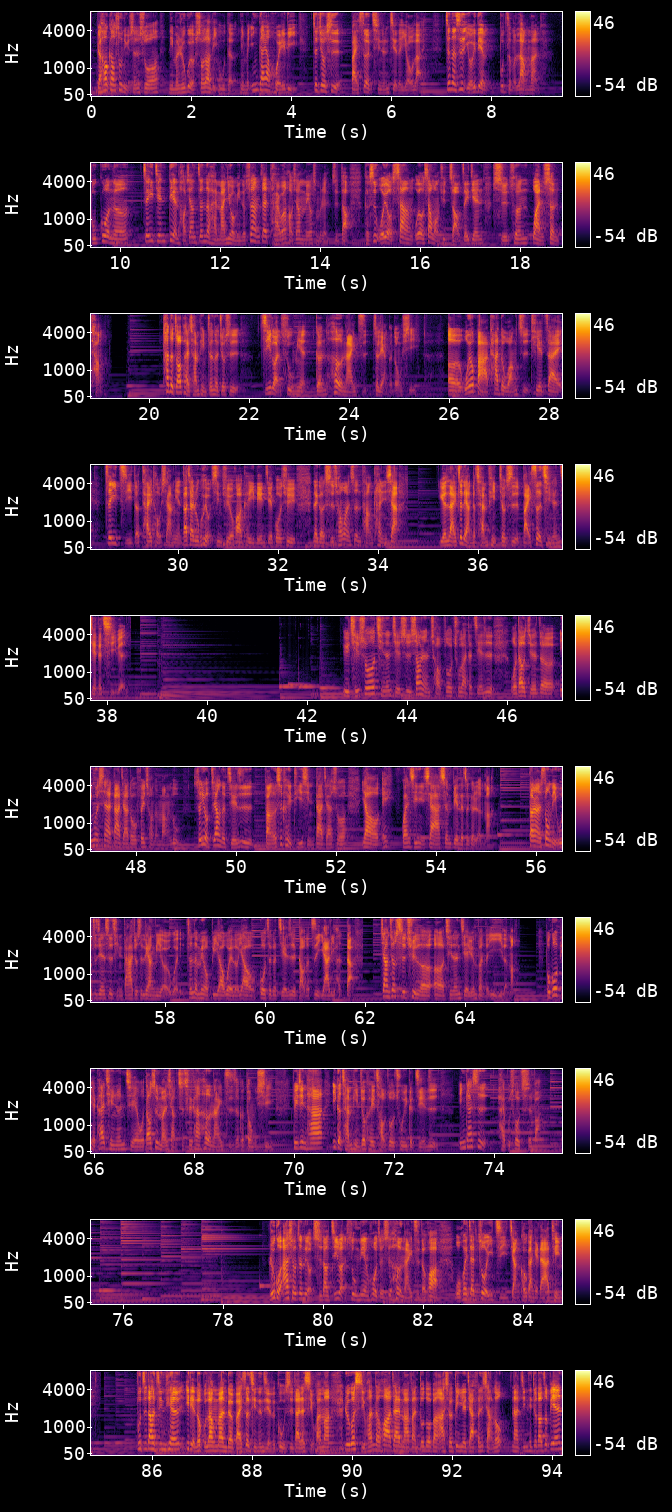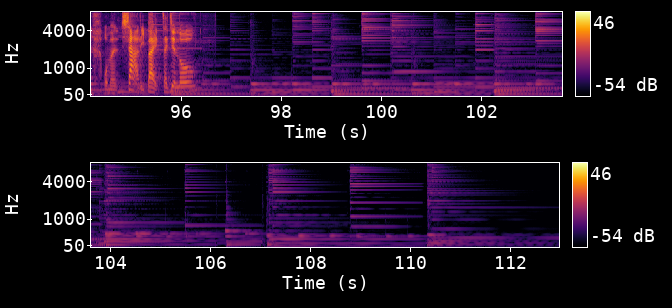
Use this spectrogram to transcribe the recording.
然后告诉女生说：“你们如果有收到礼物的，你们应该要回礼。”这就是白色情人节的由来，真的是有一点不怎么浪漫。不过呢，这一间店好像真的还蛮有名的，虽然在台湾好像没有什么人知道，可是我有上我有上网去找这间石村万盛堂。它的招牌产品真的就是鸡卵素面跟贺奶子这两个东西。呃，我有把它的网址贴在这一集的 title 下面，大家如果有兴趣的话，可以连接过去那个石川万盛堂看一下。原来这两个产品就是白色情人节的起源。与其说情人节是商人炒作出来的节日，我倒觉得，因为现在大家都非常的忙碌，所以有这样的节日，反而是可以提醒大家说，要哎关心一下身边的这个人嘛。当然，送礼物这件事情，大家就是量力而为，真的没有必要为了要过这个节日，搞得自己压力很大，这样就失去了呃情人节原本的意义了嘛。不过撇开情人节，我倒是蛮想吃吃看贺奶子这个东西。毕竟它一个产品就可以炒作出一个节日，应该是还不错吃吧。如果阿修真的有吃到鸡卵素面或者是褐奶子的话，我会再做一集讲口感给大家听。不知道今天一点都不浪漫的白色情人节的故事大家喜欢吗？如果喜欢的话，再麻烦多多帮阿修订阅加分享喽。那今天就到这边，我们下礼拜再见喽。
